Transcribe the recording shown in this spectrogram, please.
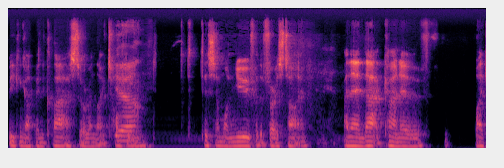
speaking up in class or in like talking yeah. to someone new for the first time and then that kind of like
